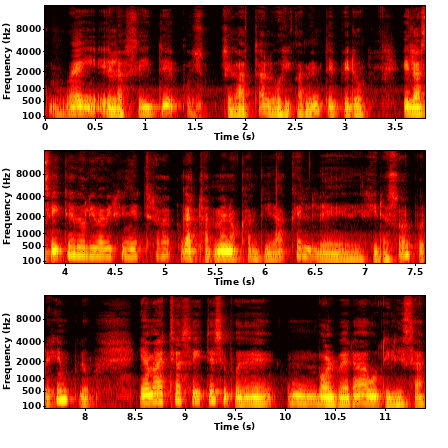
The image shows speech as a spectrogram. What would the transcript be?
como veis, el aceite pues se gasta lógicamente, pero el aceite de oliva virgen extra gasta menos cantidad que el de girasol, por ejemplo. Y además este aceite se puede mm, volver a utilizar.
